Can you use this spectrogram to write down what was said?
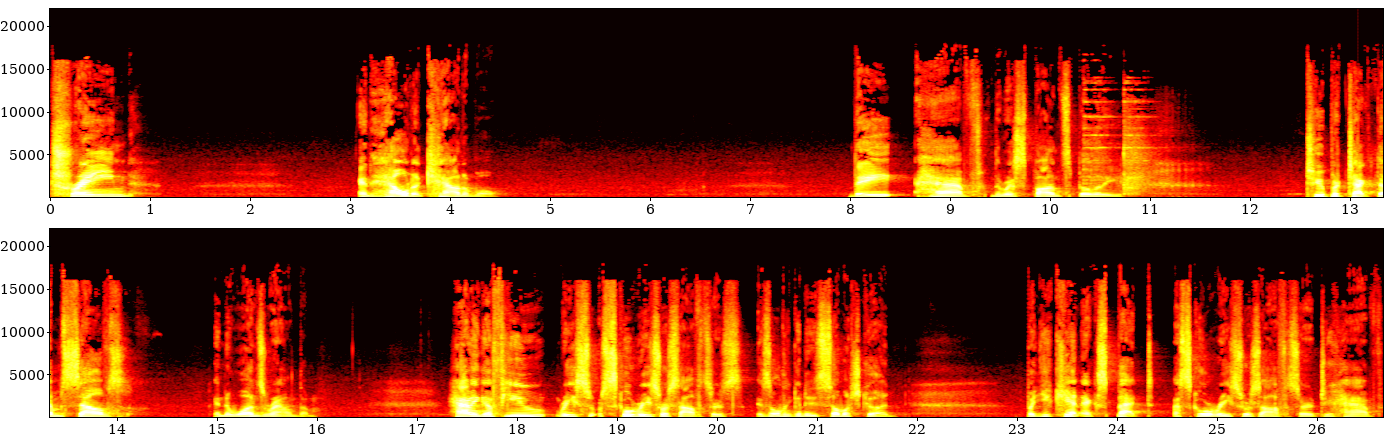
trained, and held accountable. They have the responsibility to protect themselves and the ones around them. Having a few resource, school resource officers is only going to do so much good. But you can't expect a school resource officer to have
